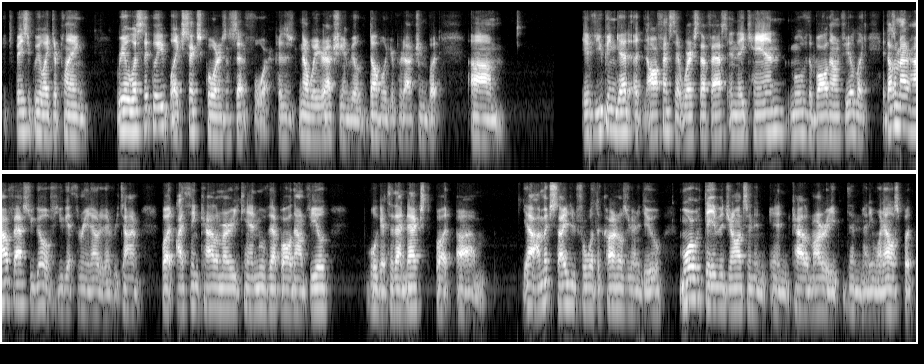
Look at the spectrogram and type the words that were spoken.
it's basically like they're playing realistically like six quarters instead of four because there's no way you're actually going to be able to double your production. But um, if you can get an offense that works that fast and they can move the ball downfield, like it doesn't matter how fast you go if you get three and out at every time. But I think Kyler Murray can move that ball downfield. We'll get to that next. But um, yeah, I'm excited for what the Cardinals are going to do. More with David Johnson and, and Kyler Murray than anyone else. But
